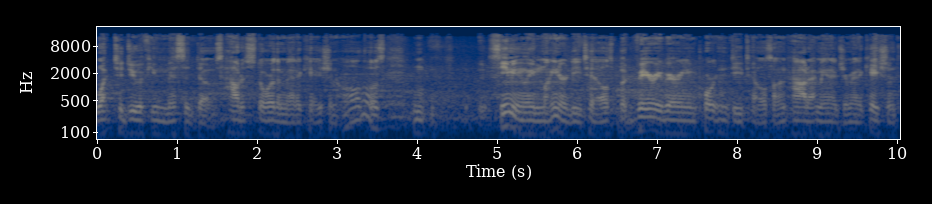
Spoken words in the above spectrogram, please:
what to do if you miss a dose? How to store the medication? All those m- seemingly minor details, but very, very important details on how to manage your medications.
